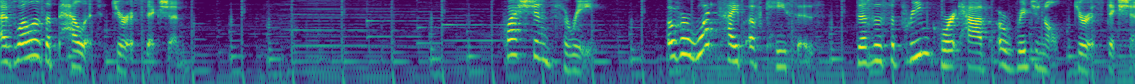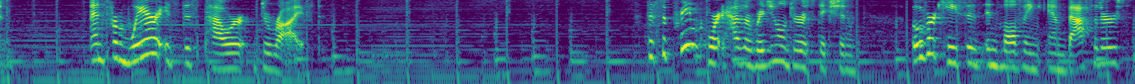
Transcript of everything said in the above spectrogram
as well as appellate jurisdiction. Question 3. Over what type of cases does the Supreme Court have original jurisdiction? And from where is this power derived? The Supreme Court has original jurisdiction over cases involving ambassadors,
